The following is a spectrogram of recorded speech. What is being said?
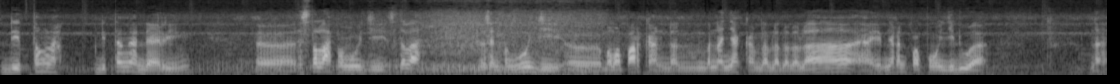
Di tengah di tengah daring uh, setelah penguji setelah dosen penguji uh, memaparkan dan menanyakan bla bla bla bla bla akhirnya kan penguji dua. Nah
